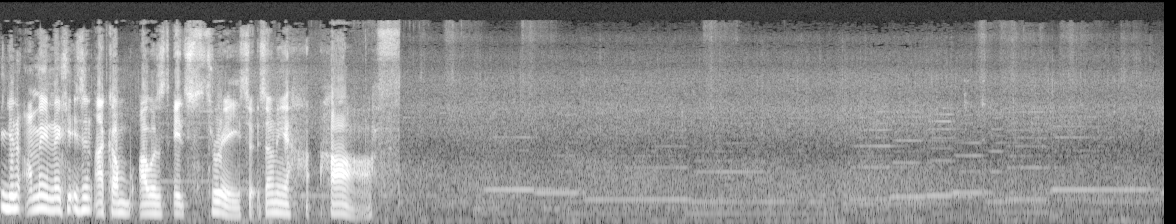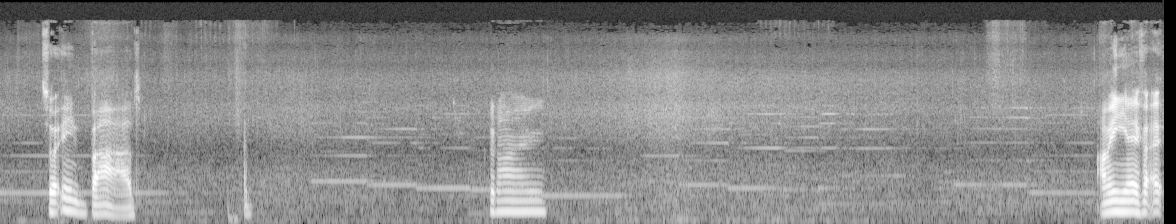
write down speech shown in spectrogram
You know, I mean, it isn't like I'm, I was, it's three, so it's only a half. So it ain't bad. Could I... I mean, yeah, if I,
